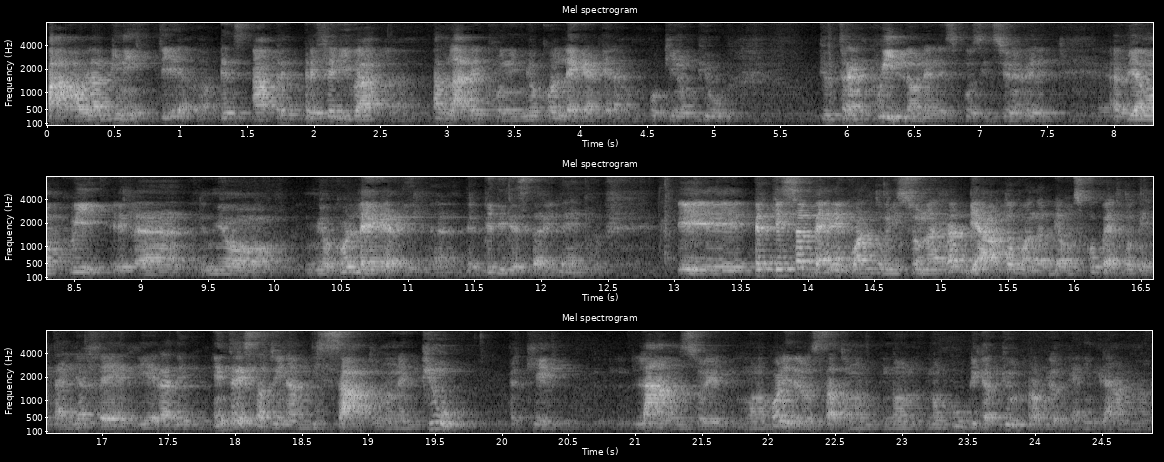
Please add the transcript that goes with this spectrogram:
Paola Binetti preferiva eh, parlare con il mio collega che era un pochino più, più tranquillo nell'esposizione. Abbiamo qui il, il, mio, il mio, collega del, del PD che sta ridendo. E perché sa bene quanto mi sono arrabbiato quando abbiamo scoperto che Tagliaferri era de... è stato inambissato, non è più perché l'ANSO e i monopoli dello Stato non, non, non, pubblica più il proprio organigramma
